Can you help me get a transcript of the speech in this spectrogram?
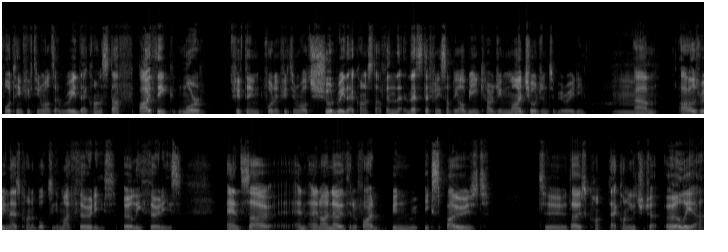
14, 15 year olds that read that kind of stuff. I think more 15, 14, 15 year olds should read that kind of stuff. And that's definitely something I'll be encouraging my children to be reading. Mm. Um, I was reading those kind of books in my 30s, early 30s. And so, and, and I know that if I'd been exposed to those that kind of literature earlier,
